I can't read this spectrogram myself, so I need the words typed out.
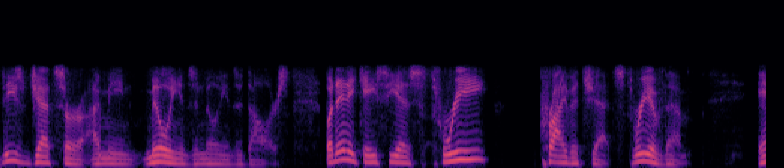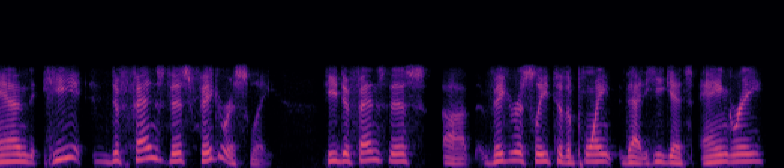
these jets are, I mean, millions and millions of dollars. But in any case, he has three private jets, three of them, and he defends this vigorously. He defends this uh, vigorously to the point that he gets angry.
